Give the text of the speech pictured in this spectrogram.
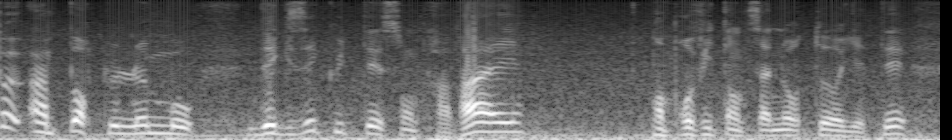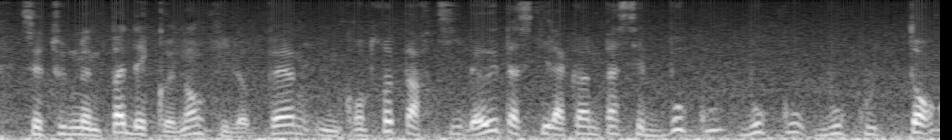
peu importe le mot, d'exécuter son travail, en profitant de sa notoriété, c'est tout de même pas déconnant qu'il opère une contrepartie. Ben oui, parce qu'il a quand même passé beaucoup, beaucoup, beaucoup de temps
